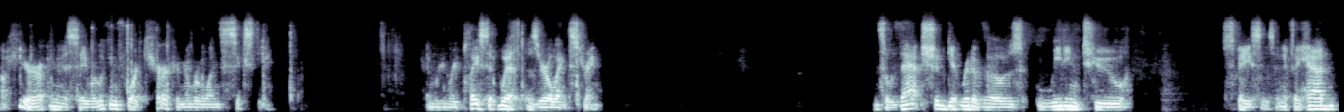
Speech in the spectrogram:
now here, I'm going to say we're looking for character number 160. And we're going to replace it with a zero length string. And so that should get rid of those leading to spaces. And if they had,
